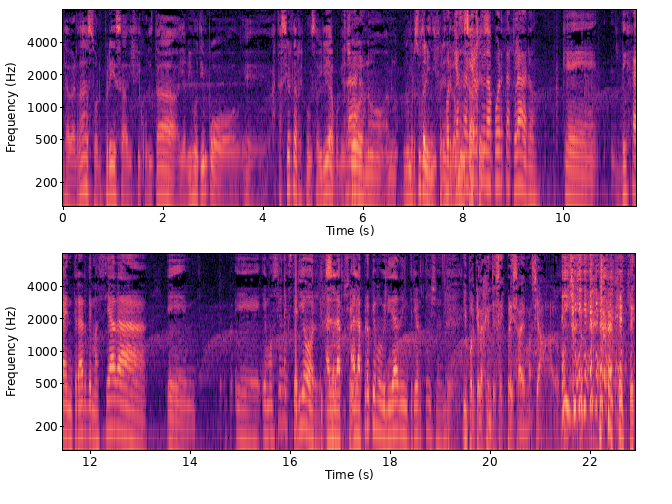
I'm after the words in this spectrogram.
La verdad, sorpresa, dificultad y al mismo tiempo eh, hasta cierta responsabilidad, porque Claro. yo no, a mí no, no me resultan indiferentes Porque los has mensajes. abierto una puerta, claro, que deja entrar demasiada... eh, eh, emoción exterior a, la, sí. a la propia movilidad interior tuya. ¿no? Y porque la gente se expresa demasiado. la gente,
